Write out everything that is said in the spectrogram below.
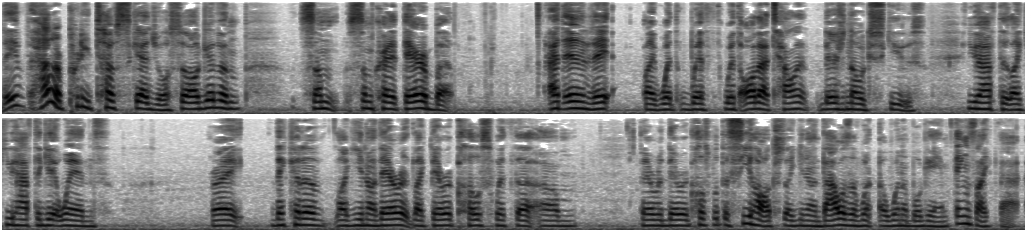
they've had a pretty tough schedule. So I'll give them some some credit there, but at the end of the day, like with with with all that talent, there's no excuse. You have to like you have to get wins. Right? They could have like you know they were like they were close with the um they were they were close with the Seahawks like you know that was a, win- a winnable game. Things like that.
